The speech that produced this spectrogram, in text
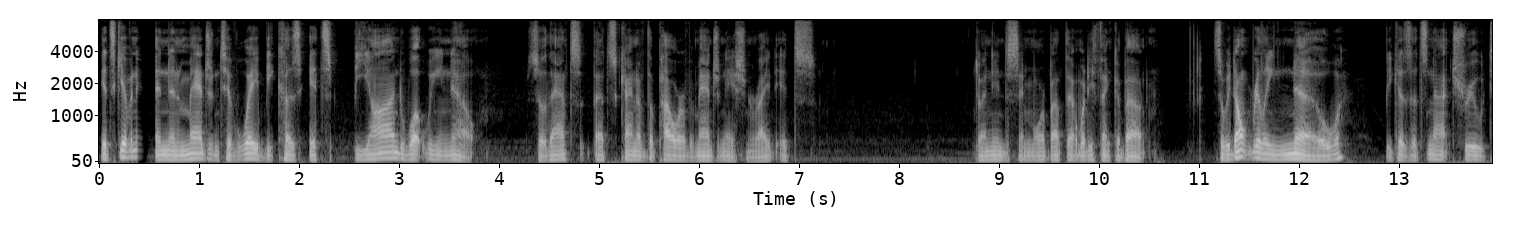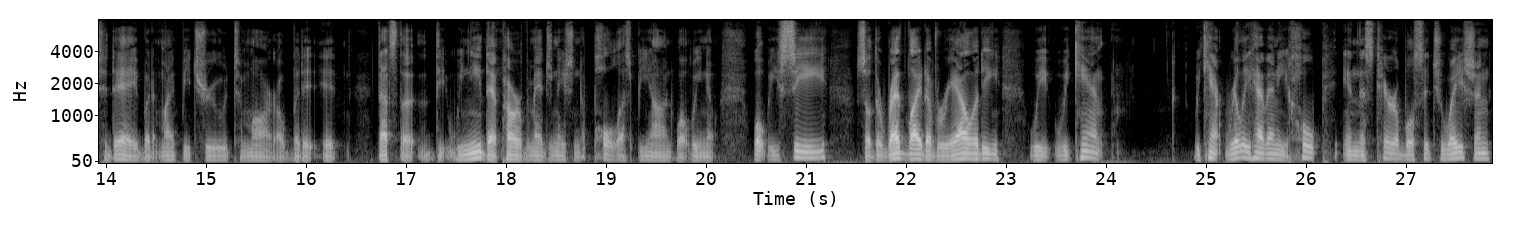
it's given in an imaginative way because it's beyond what we know. So that's that's kind of the power of imagination, right? It's Do I need to say more about that? What do you think about? So we don't really know because it's not true today, but it might be true tomorrow. But it, it that's the, the we need that power of imagination to pull us beyond what we know, what we see. So the red light of reality, we we can't we can't really have any hope in this terrible situation,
